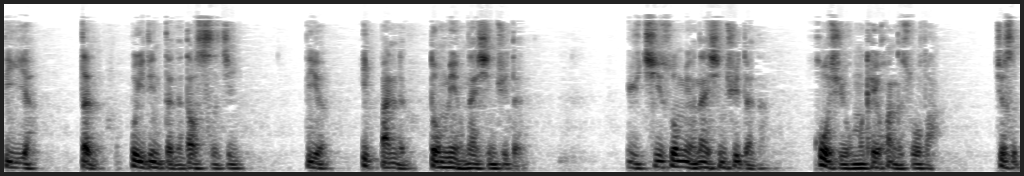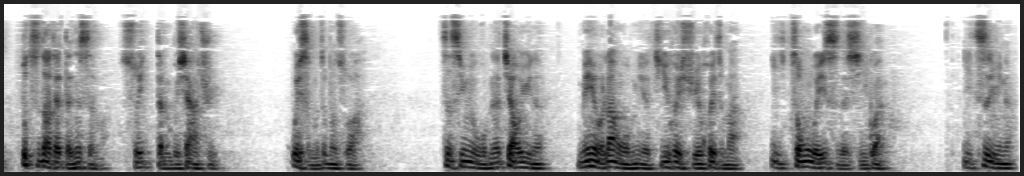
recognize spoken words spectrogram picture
第一啊，等。不一定等得到时机。第二，一般人都没有耐心去等。与其说没有耐心去等啊，或许我们可以换个说法，就是不知道在等什么，所以等不下去。为什么这么说啊？这是因为我们的教育呢，没有让我们有机会学会什么以终为始的习惯，以至于呢，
